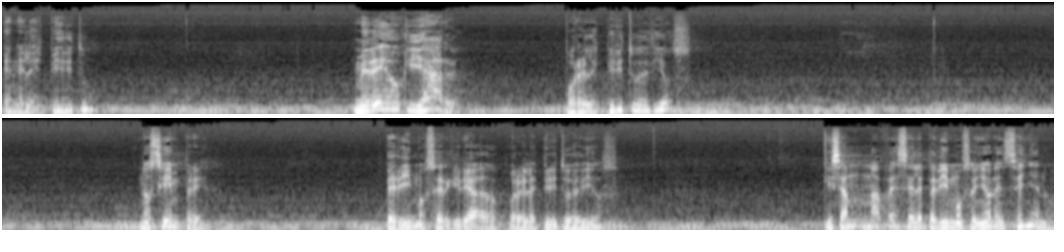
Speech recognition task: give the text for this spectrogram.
en el Espíritu? ¿Me dejo guiar por el Espíritu de Dios? No siempre pedimos ser guiados por el Espíritu de Dios. Quizás más veces le pedimos, Señor, enséñanos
